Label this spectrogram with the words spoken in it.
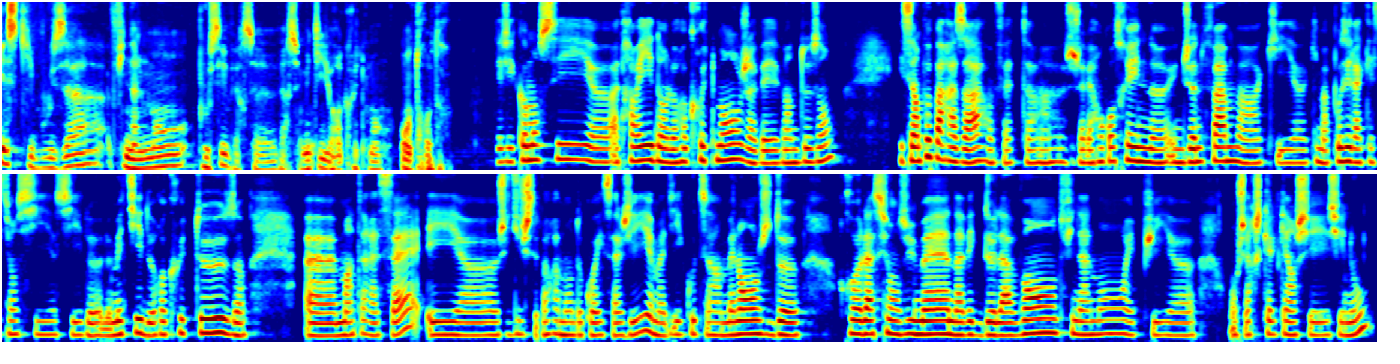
Qu'est-ce qui vous a finalement poussé vers ce, métier du recrutement, entre autres? J'ai commencé euh, à travailler dans le recrutement, j'avais 22 ans. Et c'est un peu par hasard, en fait. Hein. J'avais rencontré une, une, jeune femme qui, euh, qui m'a posé la question si, le, métier de recruteuse euh, m'intéressait. Et j'ai dit, je sais pas vraiment de quoi il s'agit. Elle m'a dit, écoute, c'est un mélange de relations humaines avec de la vente, finalement. Et puis, on cherche quelqu'un chez nous.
